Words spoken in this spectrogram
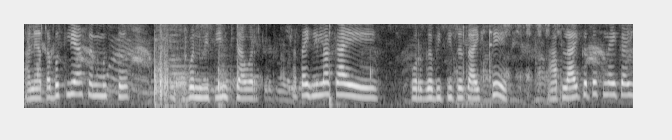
आणि आता बसली असेल मस्त रील्स बनवीती इंस्टावर. आता हिला काय पोरग भीतीच तिचंच ऐकते. आपलं ऐकतच नाही काही.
